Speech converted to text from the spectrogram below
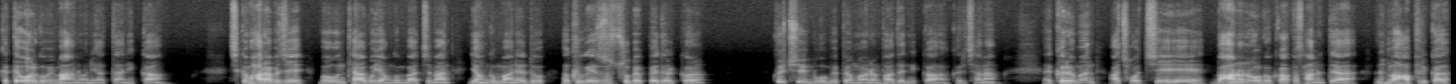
그때 월급이 만 원이었다니까. 지금 할아버지 뭐 은퇴하고 연금 받지만 연금만 해도 그게서 수백 배 될걸? 그렇지, 뭐 몇백만 원 받으니까. 그렇잖아? 그러면, 아, 좋지. 만 원 월급 갖고 사는 때는 뭐 아프리카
